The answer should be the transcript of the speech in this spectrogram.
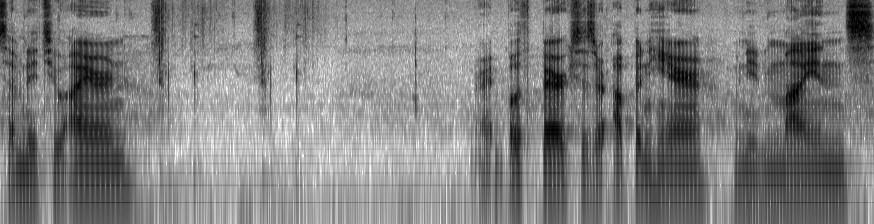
72 iron. All right, both barracks are up in here. We need mines.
